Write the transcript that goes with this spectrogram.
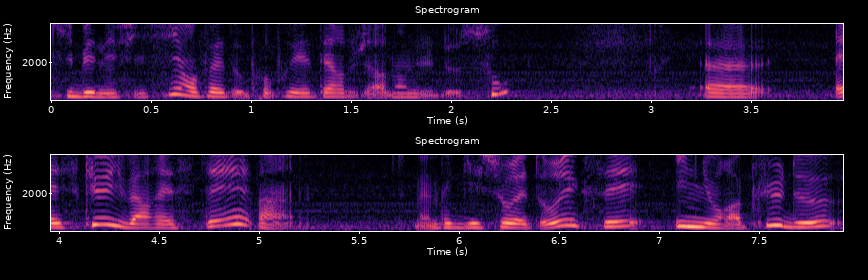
qui bénéficie en fait au propriétaire du jardin du dessous, euh, est-ce qu'il va rester, même pas une question rhétorique, c'est il n'y aura plus de,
